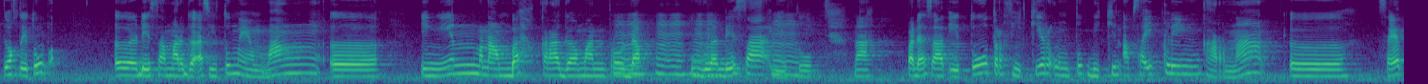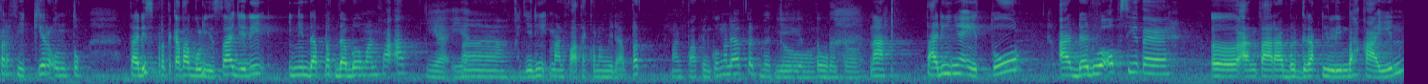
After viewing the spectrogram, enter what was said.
waktu itu eh, Desa Marga Asih itu memang eh, ingin menambah keragaman produk unggulan desa gitu. Nah, pada saat itu terfikir untuk bikin upcycling karena eh, saya terfikir untuk tadi seperti kata Bu Lisa, jadi ingin dapat double manfaat. Iya, iya. Nah, jadi manfaat ekonomi dapat, manfaat lingkungan dapat Betul, gitu. betul. Nah, tadinya itu ada dua opsi teh Eh, antara bergerak di limbah kain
